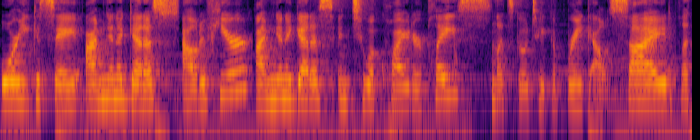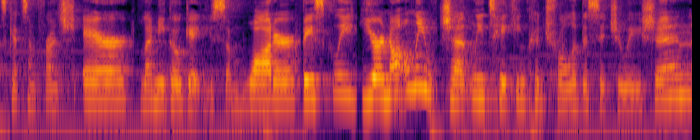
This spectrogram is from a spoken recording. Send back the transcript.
Or you could say, I'm gonna get us out of here. I'm gonna get us into a quieter place. Let's go take a break outside. Let's get some fresh air. Let me go get you some water. Basically, you're not only gently taking control of the situation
